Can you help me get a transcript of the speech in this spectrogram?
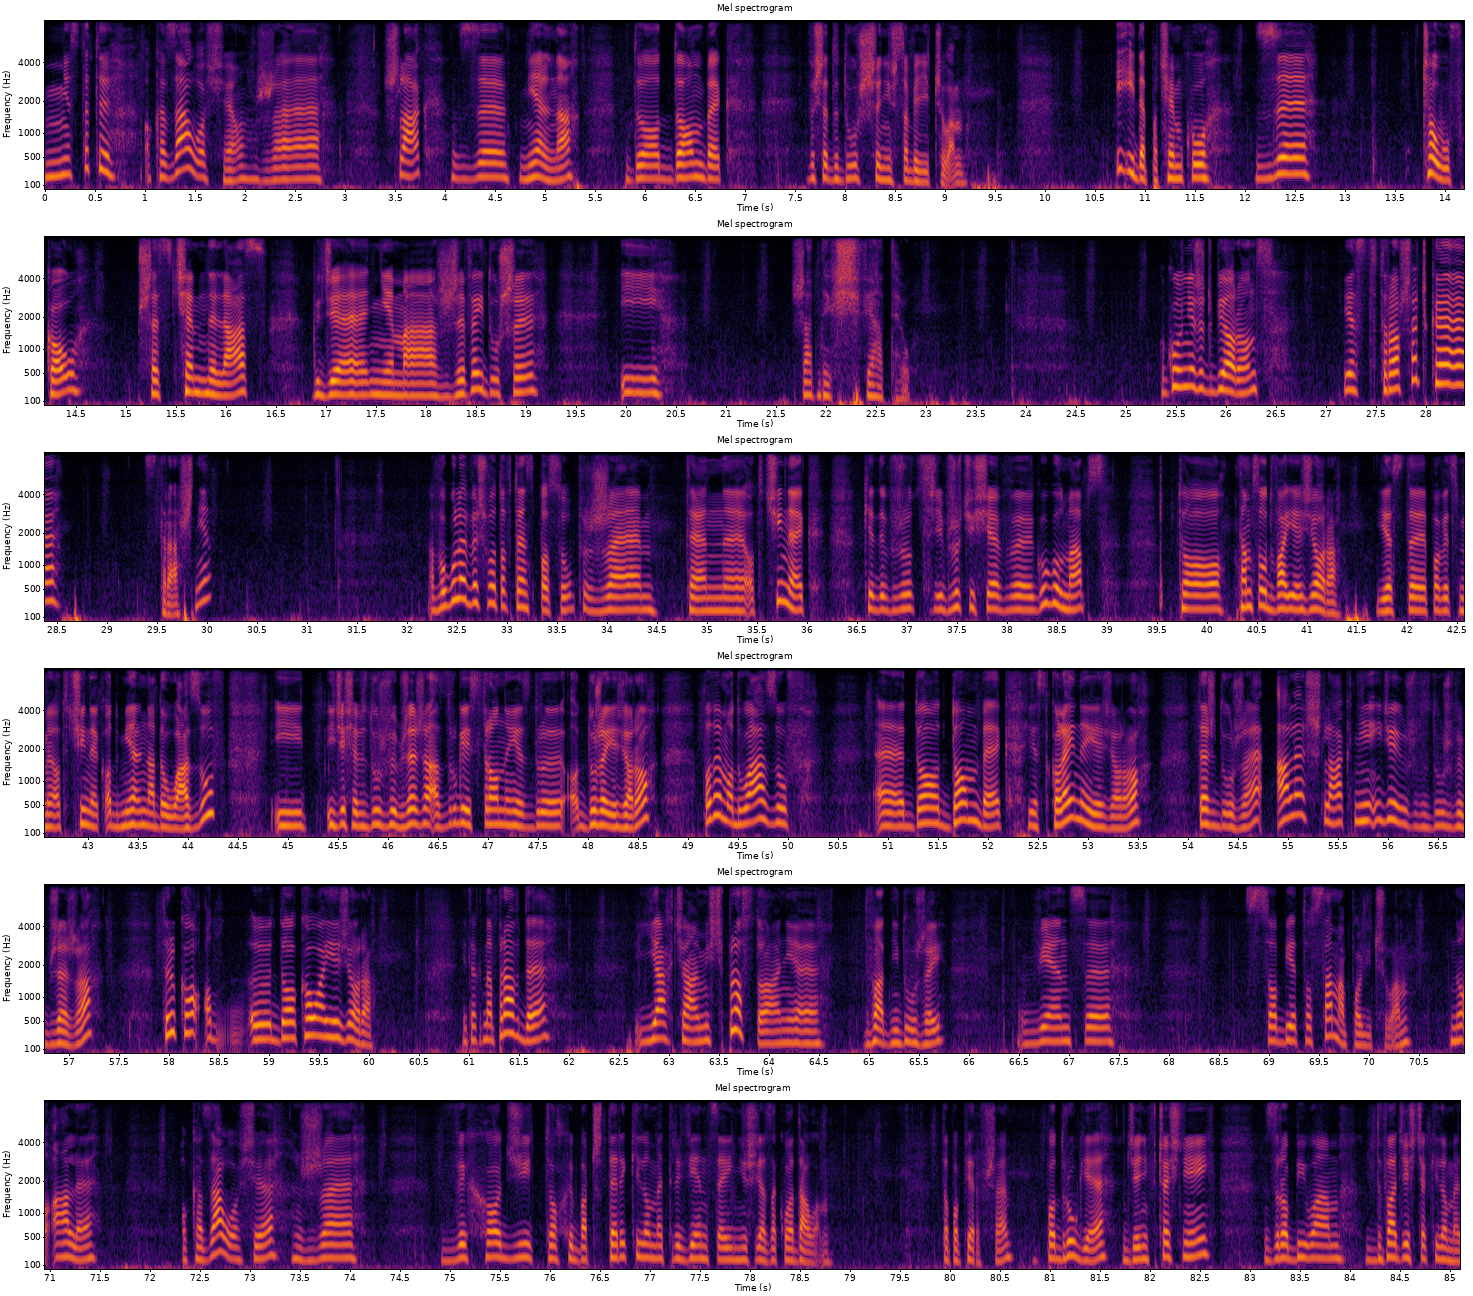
Niestety okazało się, że szlak z Mielna do Dąbek wyszedł dłuższy niż sobie liczyłam. I idę po ciemku z czołówką przez ciemny las, gdzie nie ma żywej duszy i żadnych świateł. Ogólnie rzecz biorąc, jest troszeczkę strasznie. A w ogóle wyszło to w ten sposób, że ten odcinek, kiedy wrzuci, wrzuci się w Google Maps, to tam są dwa jeziora. Jest e, powiedzmy odcinek od Mielna do Łazów i idzie się wzdłuż wybrzeża, a z drugiej strony jest duże jezioro. Potem od Łazów e, do Dąbek jest kolejne jezioro, też duże, ale szlak nie idzie już wzdłuż wybrzeża, tylko od, e, dookoła jeziora. I tak naprawdę ja chciałam iść prosto, a nie dwa dni dłużej, więc sobie to sama policzyłam. No ale okazało się, że wychodzi to chyba 4 km więcej niż ja zakładałam. To po pierwsze. Po drugie, dzień wcześniej zrobiłam 20 km.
